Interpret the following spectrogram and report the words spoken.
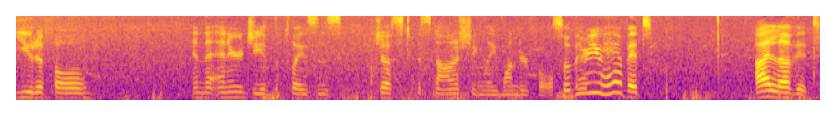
beautiful, and the energy of the place is just astonishingly wonderful. So there you have it. I love it.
